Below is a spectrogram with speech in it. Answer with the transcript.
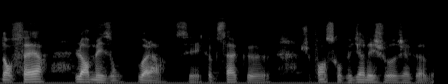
d'en faire leur maison. Voilà, c'est comme ça que je pense qu'on peut dire les choses, Jacob.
